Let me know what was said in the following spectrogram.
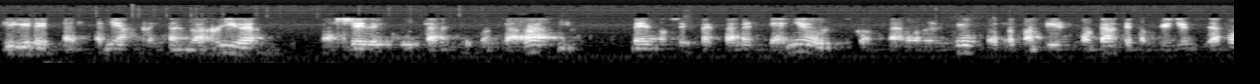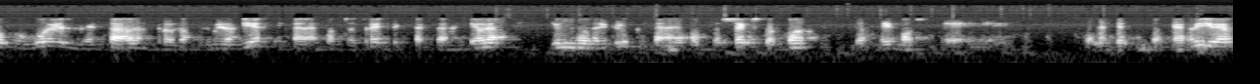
Tigre estaría enfrentando a River, ayer justamente contra Racing, vemos exactamente a Newell's contra Godoy Cruz, otro partido importante porque Newell's de a poco vuelve a estar dentro de los primeros 10, está en el puesto 3 exactamente ahora, y un Godoy Cruz que está en el puesto sexto con los mismos eh, con 20 puntos que River.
